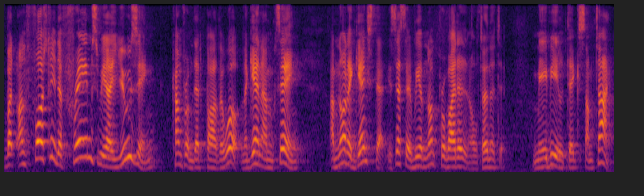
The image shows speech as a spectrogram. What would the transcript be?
But unfortunately, the frames we are using come from that part of the world. And again, I'm saying I'm not against that. It's just that we have not provided an alternative. Maybe it'll take some time.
